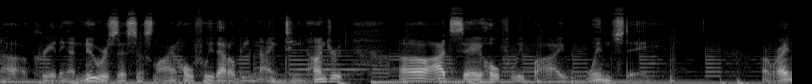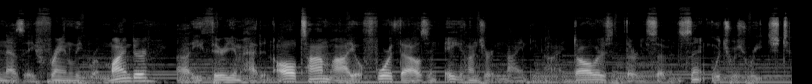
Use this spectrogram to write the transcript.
uh, creating a new resistance line. Hopefully, that'll be 1900. Uh, I'd say hopefully by Wednesday. All right, and as a friendly reminder, uh, Ethereum had an all time high of $4,899.37, which was reached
